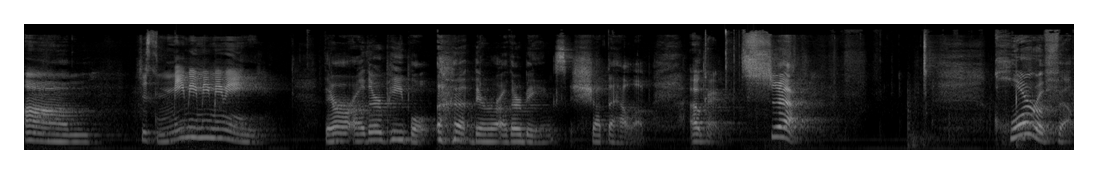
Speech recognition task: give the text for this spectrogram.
Um, just me, me, me, me, me. There are other people. there are other beings. Shut the hell up. Okay, so chlorophyll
